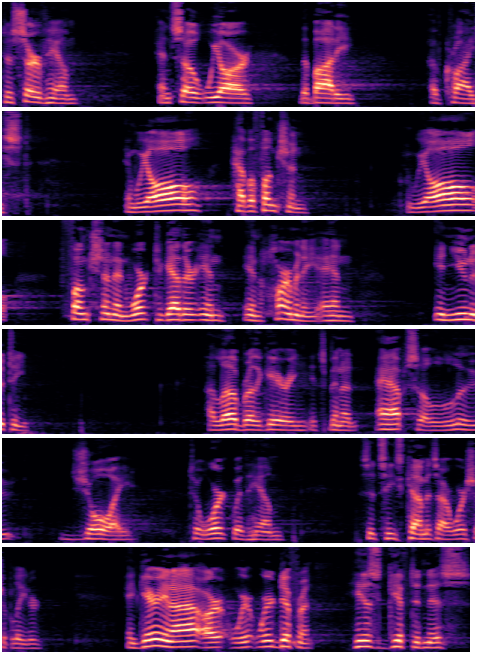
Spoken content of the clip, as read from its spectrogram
to serve Him. And so we are the body of Christ. And we all have a function. We all function and work together in, in harmony and in unity. I love Brother Gary. It's been an absolute joy to work with him since he's come as our worship leader. And Gary and I are, we're, we're different. His giftedness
